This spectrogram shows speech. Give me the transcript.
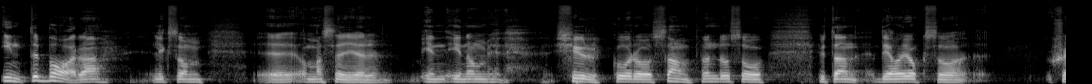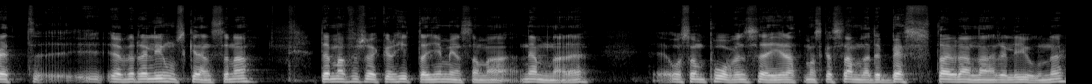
Inte bara, liksom, eh, om man säger, in, inom kyrkor och samfund och så, utan det har ju också skett eh, över religionsgränserna där man försöker hitta gemensamma nämnare. Och som påven säger att man ska samla det bästa ur alla religioner.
